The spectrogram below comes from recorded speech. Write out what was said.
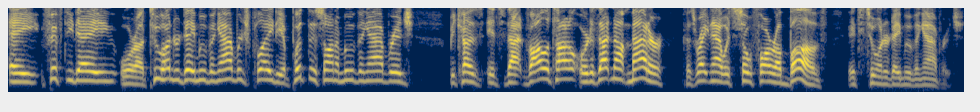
a 50 day or a 200 day moving average play? Do you put this on a moving average because it's that volatile, or does that not matter? Because right now it's so far above its 200 day moving average.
